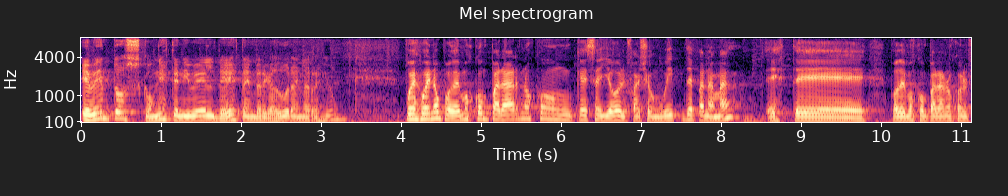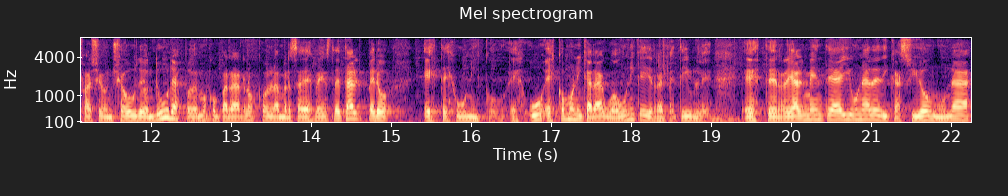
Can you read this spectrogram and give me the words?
¿Eventos con este nivel de esta envergadura en la región? Pues bueno, podemos compararnos con, qué sé yo, el Fashion Week de Panamá, este, podemos compararnos con el Fashion Show de Honduras, podemos compararnos con la Mercedes-Benz de tal, pero este es único, es, es, como Nicaragua, única e irrepetible. Este, realmente hay una dedicación, una,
